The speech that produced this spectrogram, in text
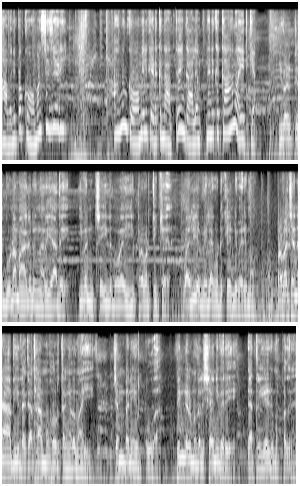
അവനിപ്പോ കോമ സ്റ്റേജിലടി. അവൻ കോമയിൽ കിടക്കുന്ന അത്രയും കാലം നിനക്ക് കാമായിരിക്കാം. ഇവൾക്ക് ഗുണമാകുമെന്നറിയാതെ ഇവൻ ചെയ്തു പോയ ഈ പ്രവൃത്തിക്ക് വലിയ വില കൊടുക്കേണ്ടി വരുമോ? പ്രവചനാതീത കഥാമുഹൂർത്തങ്ങളുമായി ചെമ്പനീർ പൂവ്. തിങ്കൾ മുതൽ ശനി വരെ രാത്രി ഏഴ് മുപ്പതിന്.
